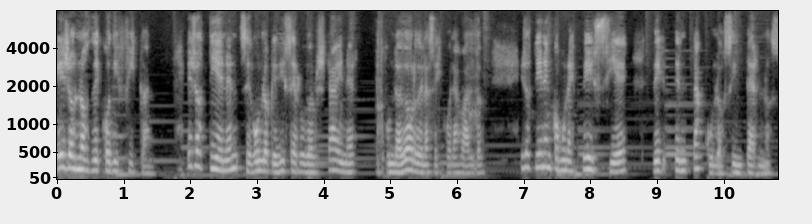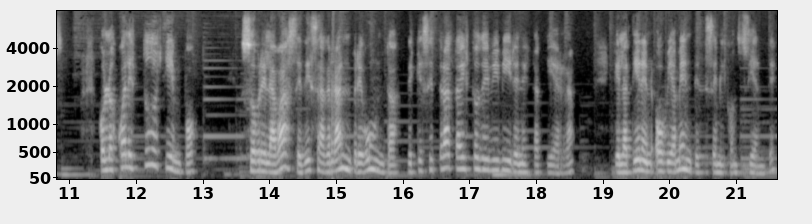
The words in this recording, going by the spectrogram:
Ellos nos decodifican. Ellos tienen, según lo que dice Rudolf Steiner, el fundador de las escuelas Waldorf, ellos tienen como una especie de tentáculos internos, con los cuales todo el tiempo, sobre la base de esa gran pregunta de qué se trata esto de vivir en esta tierra, que la tienen obviamente semiconsciente,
